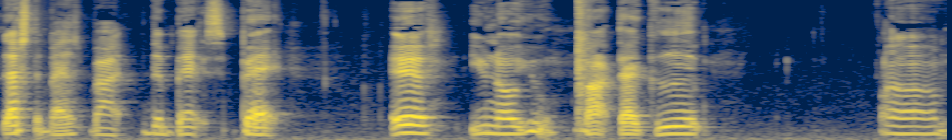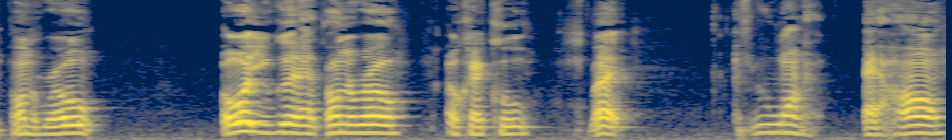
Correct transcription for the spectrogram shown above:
That's the best bet. The best bet. If you know you not that good um on the road, or you good at on the road, okay, cool. But if you want it at home,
